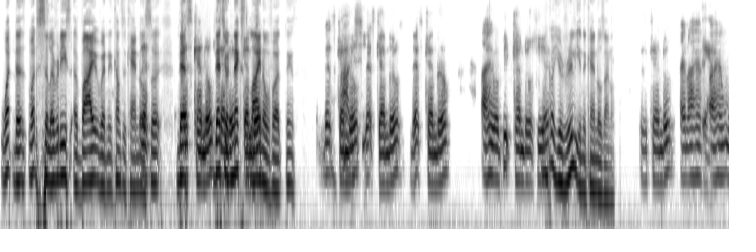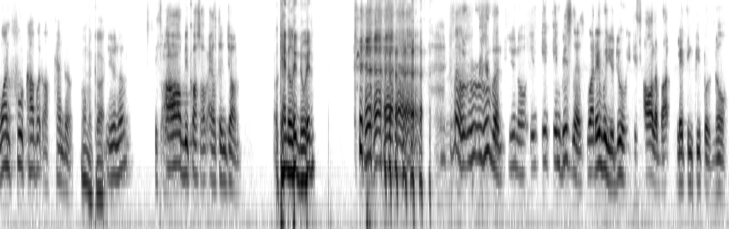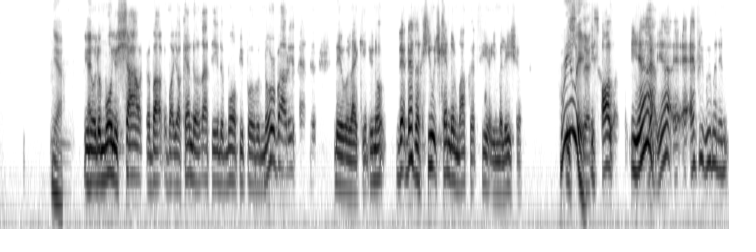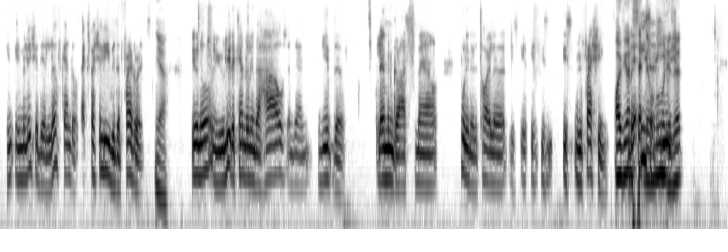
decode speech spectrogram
what the what celebrities uh, buy when it comes to candles. That's- so That's that's candles. that's your next candles, line of uh, things. That's Ah, candles. see. that's candles. That's candle. I have a big candle here. Oh my god, you're really into candles, I know. There's a candle, and I have Yeah. I have one full cupboard of candles. Oh my god. You know, it's all because of Elton John. A candle in the wind. so Ru- Ruben, you know, in, in, in business, whatever you do, it is all about letting people know. Yeah. You know, the more you shout about about your candles, I think the more people will know about it and they will like it. You know, there, there's a huge candle market here in Malaysia. Really? Yeah. It's all yeah, Yeah. yeah. Every woman in, in, in Malaysia they love candles, especially with the fragrance. Yeah. You know, you lit a candle in the house and then give the lemongrass smell, put it in the toilet. It's it, it, it's, it's refreshing. Or if you want to There set the a mood, is it?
